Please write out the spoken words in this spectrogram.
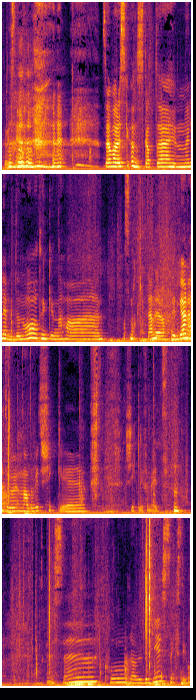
Skal vi se. Så jeg bare skulle ønske at eh, hun levde nå, at hun kunne ha, ha smakt den burgeren. Jeg tror hun hadde blitt skikkelig, skikkelig fornøyd. Skal vi se Kålrabiburger 68.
